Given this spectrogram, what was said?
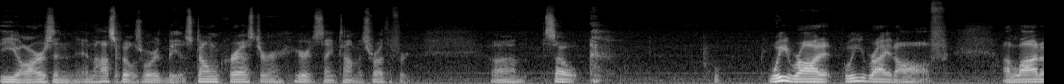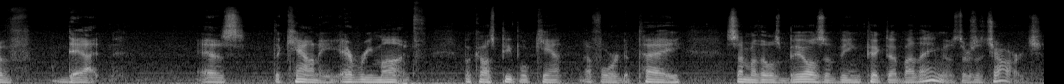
ERs and, and hospitals, whether it be at Stonecrest or here at St. Thomas Rutherford. Um, so we write we write off a lot of debt as the county every month because people can't afford to pay some of those bills of being picked up by the ambulance. There's a charge.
